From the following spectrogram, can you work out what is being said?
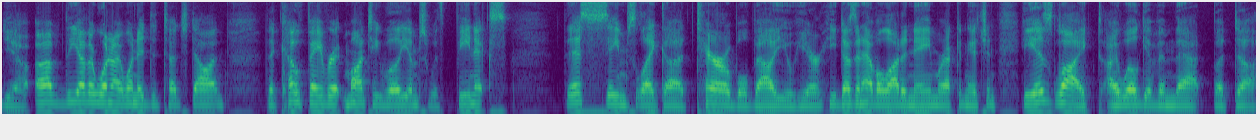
Yeah. Uh, the other one I wanted to touch on, the co-favorite Monty Williams with Phoenix. This seems like a terrible value here. He doesn't have a lot of name recognition. He is liked, I will give him that, but uh,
